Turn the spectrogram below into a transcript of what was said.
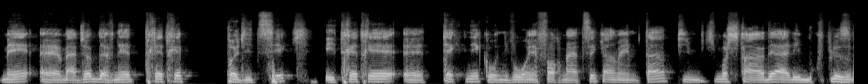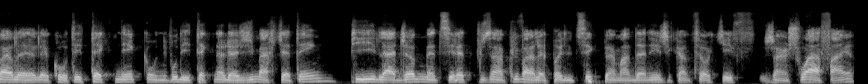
Mais ma job devenait très, très politique et très, très euh, technique au niveau informatique en même temps. Puis moi, je tendais à aller beaucoup plus vers le, côté technique au niveau des technologies marketing. Puis la job me tirait de plus en plus vers le politique. Puis à un moment donné, j'ai comme fait OK, j'ai un choix à faire.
